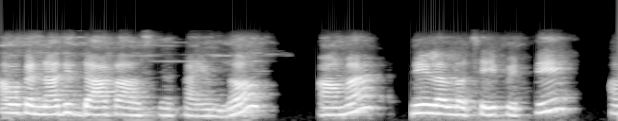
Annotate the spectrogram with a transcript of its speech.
ఆ ఒక నది దాటాల్సిన టైంలో ఆమె నీళ్ళల్లో చేయి పెట్టి ఆ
